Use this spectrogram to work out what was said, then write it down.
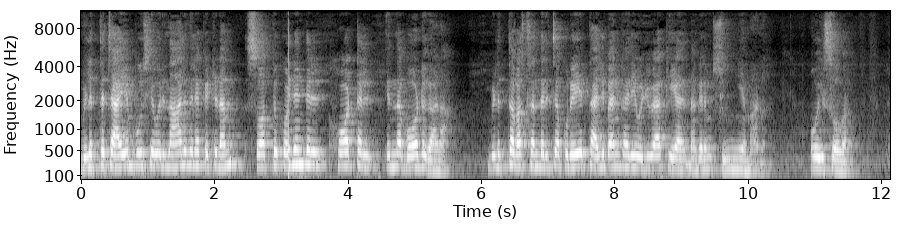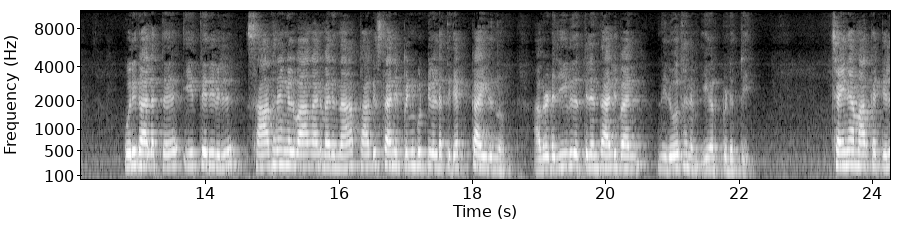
വെളുത്ത ചായം പൂശിയ ഒരു നാല് നില കെട്ടിടം സ്വത്ത് കൊഴിനന്റൽ ഹോട്ടൽ എന്ന ബോർഡ് കാണാം. വെളുത്ത വസ്ത്രം ധരിച്ച കുറേ താലിബാൻകാരെ ഒഴിവാക്കിയാൽ നഗരം ശൂന്യമാണ്. വോയിസ് ഓവർ ഒരു കാലത്ത് ഈ തെരുവിൽ സാധനങ്ങൾ വാങ്ങാൻ വരുന്ന പാകിസ്ഥാനി പെൺകുട്ടികളുടെ തിരക്കായിരുന്നു. അവരുടെ ജീവിതത്തിലും താലിബാൻ നിരോധനം ഏർപ്പെടുത്തി. ചൈന മാർക്കറ്റിൽ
